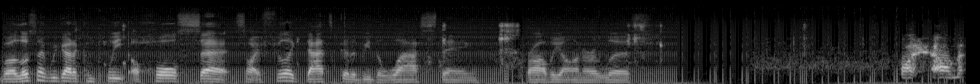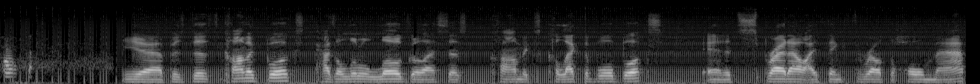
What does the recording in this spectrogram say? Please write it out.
Well, it looks like we gotta complete a whole set, so I feel like that's gonna be the last thing probably on our list. Yeah, because this comic books has a little logo that says comics collectible books, and it's spread out, I think, throughout the whole map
